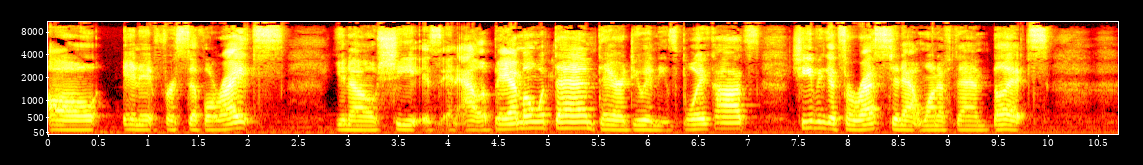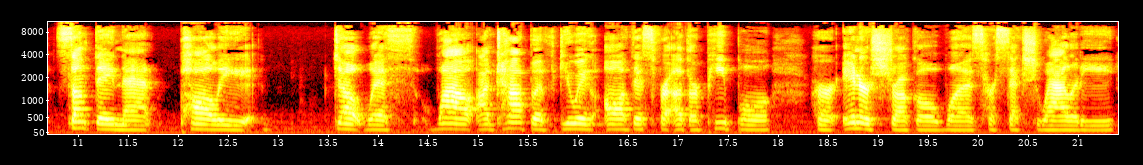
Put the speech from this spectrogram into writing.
all in it for civil rights. You know, she is in Alabama with them. They are doing these boycotts. She even gets arrested at one of them, but something that Pauli dealt with while on top of doing all this for other people, her inner struggle was her sexuality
